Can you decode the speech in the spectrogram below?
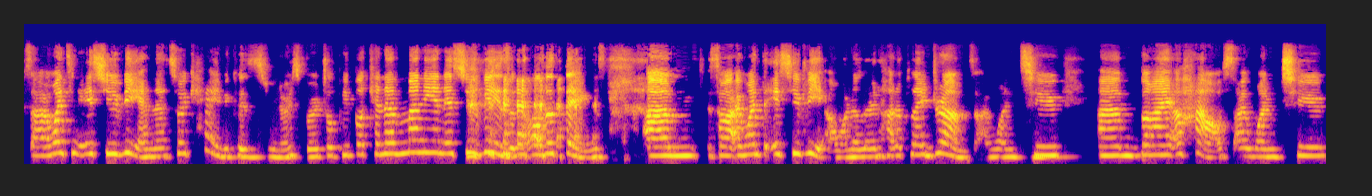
So i want an suv and that's okay because you know spiritual people can have money and suvs and all the things. Um so i want the suv i want to learn how to play drums. I want to um, buy a house. I want to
